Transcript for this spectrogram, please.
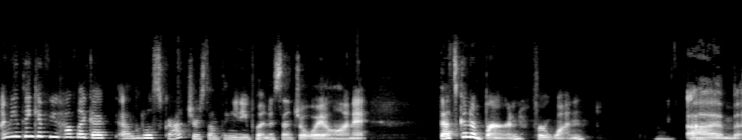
I mean think if you have like a, a little scratch or something and you put an essential oil on it that's gonna burn for one mm-hmm. um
